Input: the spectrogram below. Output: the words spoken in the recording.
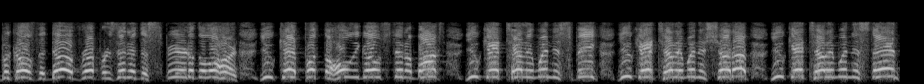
because the dove represented the Spirit of the Lord. You can't put the Holy Ghost in a box. You can't tell him when to speak. You can't tell him when to shut up. You can't tell him when to stand.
